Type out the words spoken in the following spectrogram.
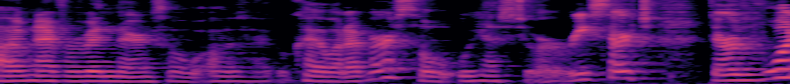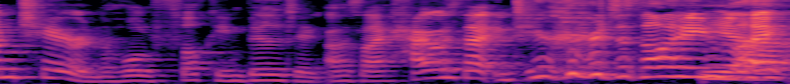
I've never been there, so I was like, okay, whatever. So we had to do our research. There was one chair in the whole fucking building. I was like, how is that interior design? Yeah, like,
